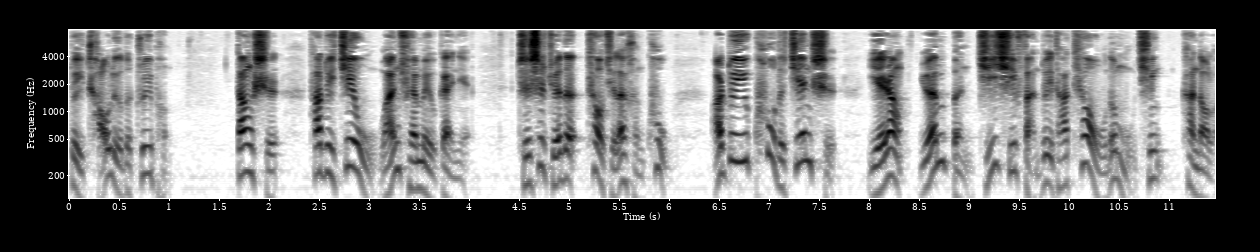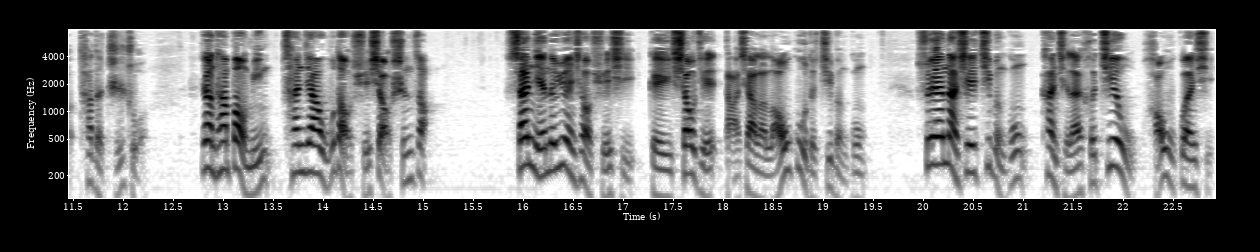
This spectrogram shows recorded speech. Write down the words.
对潮流的追捧。当时。他对街舞完全没有概念，只是觉得跳起来很酷。而对于酷的坚持，也让原本极其反对他跳舞的母亲看到了他的执着，让他报名参加舞蹈学校深造。三年的院校学习给肖杰打下了牢固的基本功。虽然那些基本功看起来和街舞毫无关系，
